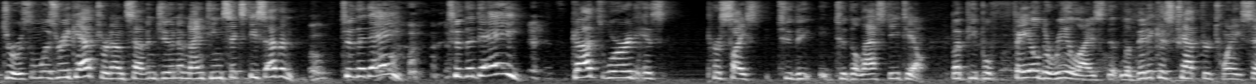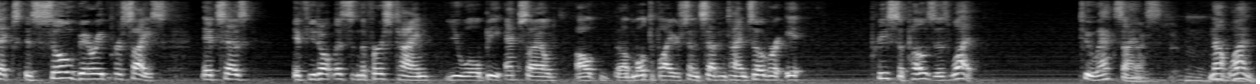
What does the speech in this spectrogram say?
Jerusalem was recaptured on 7 June of 1967. Oh. To the day. to the day. God's word is precise to the to the last detail. But people fail to realize that Leviticus chapter 26 is so very precise. It says, if you don't listen the first time, you will be exiled. I'll uh, multiply your sin seven times over. It presupposes what? Two exiles, not one.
